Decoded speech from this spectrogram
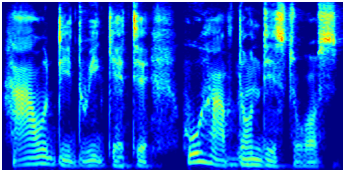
How did we get here? Who have done this to us?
